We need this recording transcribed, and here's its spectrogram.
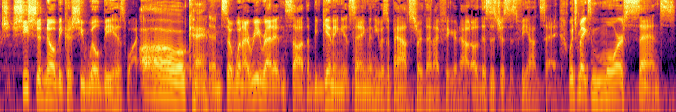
sh- she should know because she will be his wife. Oh, okay. And so when I reread it and saw at the beginning it saying that he was a bachelor, then I figured out, oh, this is just his fiance, which makes more sense.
